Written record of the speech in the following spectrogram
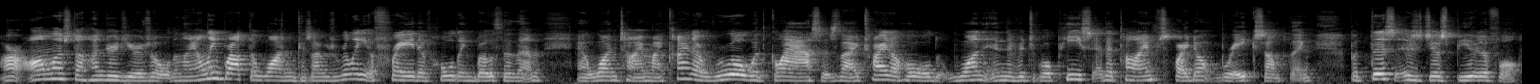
are almost 100 years old. And I only brought the one because I was really afraid of holding both of them at one time. My kind of rule with glass is that I try to hold one individual piece at a time so I don't break something. But this is just beautiful.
